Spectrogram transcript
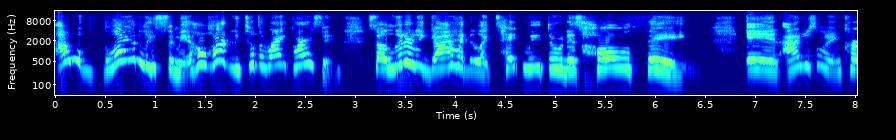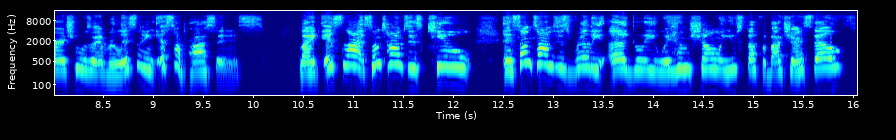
I will gladly submit wholeheartedly to the right person. So literally, God had to like take me through this whole thing. And I just want to encourage who's ever listening, it's a process. Like it's not sometimes it's cute and sometimes it's really ugly with him showing you stuff about yourself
